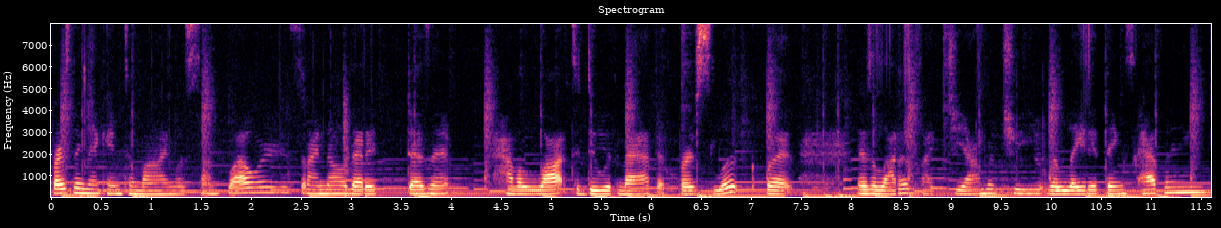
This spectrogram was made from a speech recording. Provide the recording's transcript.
first thing that came to mind was sunflowers. And I know that it doesn't have a lot to do with math at first look, but there's a lot of like geometry related things happening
